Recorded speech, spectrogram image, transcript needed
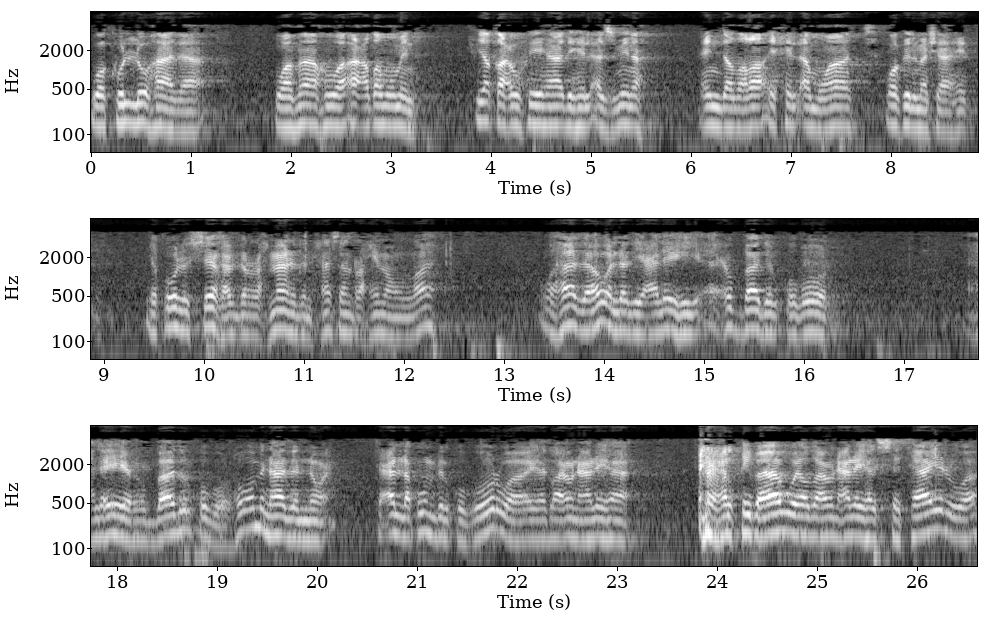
وكل هذا وما هو أعظم منه يقع في هذه الأزمنة عند ضرائح الأموات وفي المشاهد. يقول الشيخ عبد الرحمن بن حسن رحمه الله وهذا هو الذي عليه عباد القبور عليه عباد القبور. هو من هذا النوع. يتعلقون بالقبور ويضعون عليها القباب ويضعون عليها الستائر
